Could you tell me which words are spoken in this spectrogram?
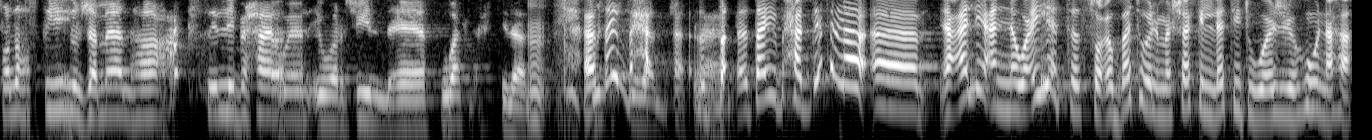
فلسطين وجمالها عكس اللي بحاول يورجيه قوات الاحتلال. طيب طيب حدثنا آه، علي عن نوعية الصعوبات والمشاكل التي تواجهونها.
